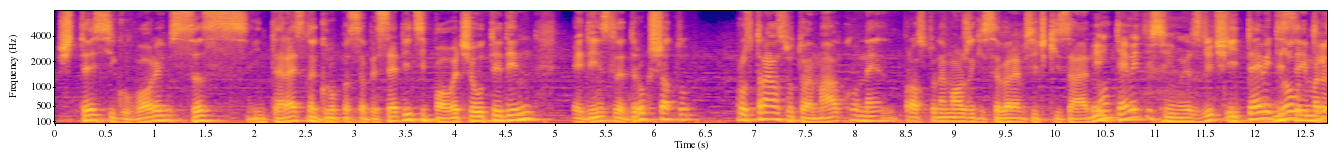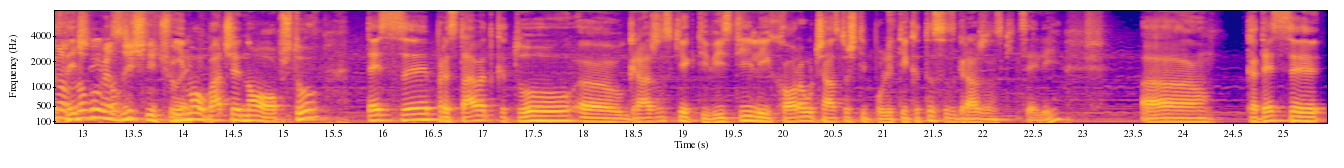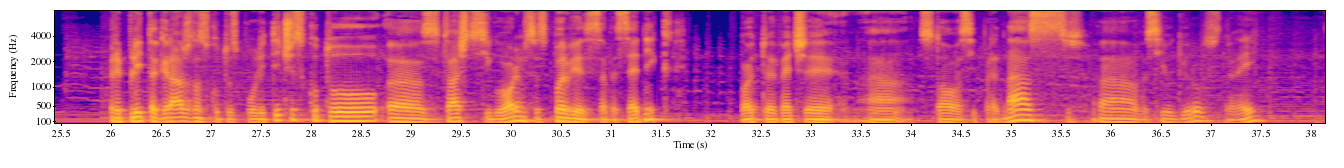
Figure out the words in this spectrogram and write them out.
ще си говорим с интересна група събеседници, повече от един, един след друг, защото пространството е малко, не, просто не може да ги съберем всички заедно. И темите са им различни. И темите много, са им различни. Има много различни човек. Има обаче едно общо. Те се представят като е, граждански активисти или хора, участващи в политиката с граждански цели. Е, къде се преплита гражданското с политическото. Е, за това ще си говорим с първия събеседник, който е вече а, стола си пред нас. А, Васил Гюров, здравей.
